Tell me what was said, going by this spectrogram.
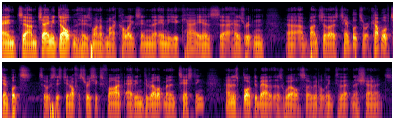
And um, Jamie Dalton, who's one of my colleagues in the in the UK, has uh, has written uh, a bunch of those templates or a couple of templates to assist in Office 365 add-in development and testing, and has blogged about it as well. So I've got a link to that in the show notes.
